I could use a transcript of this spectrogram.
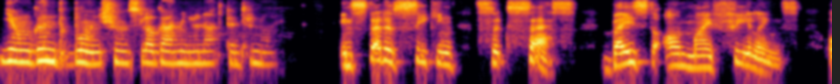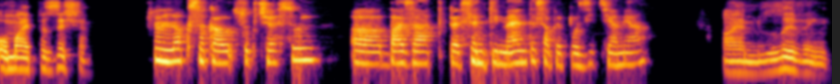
E un gând bun și un slogan minunat pentru noi. Instead of seeking success based on my feelings or my position, În loc să caut succesul uh, bazat pe sentimente sau pe poziția mea, I am living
